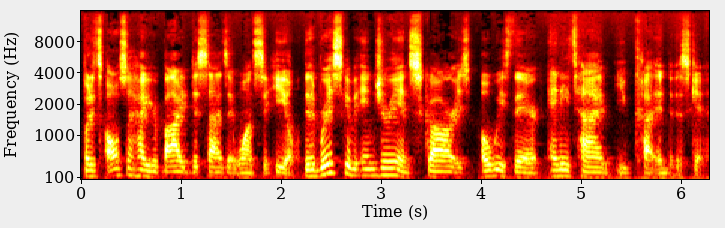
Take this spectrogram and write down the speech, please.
but it's also how your body decides it wants to heal. The risk of injury and scar is always there anytime you cut into the skin.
